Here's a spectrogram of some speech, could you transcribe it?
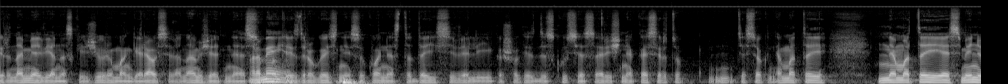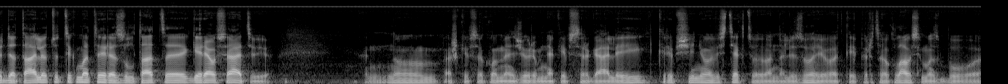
ir namie vienas, kai žiūriu, man geriausia vienam žiūrėti, nes su kokiais draugais nei su ko, nes tada įsiveli į kažkokias diskusijas ar išnekas ir tu tiesiog nematai, nematai esminių detalių, tu tik matai rezultatą geriausiu atveju. Nu, aš kaip sakau, mes žiūrim ne kaip sirgaliai krepšinio, vis tiek tu analizuoji, va, kaip ir tavo klausimas buvo,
